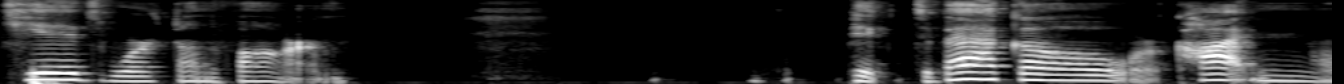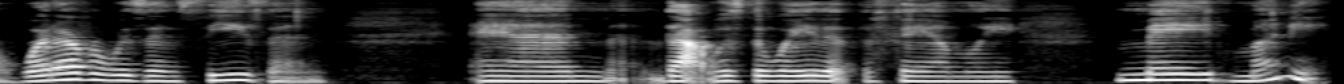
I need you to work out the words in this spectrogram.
kids worked on the farm, picked tobacco or cotton or whatever was in season. And that was the way that the family made money.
